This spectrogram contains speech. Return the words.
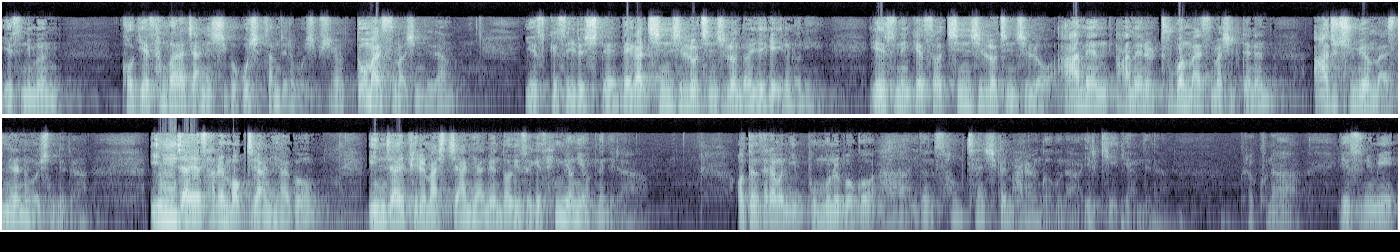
예수님은 거기에 상관하지 않으시고 53절에 보십시오. 또 말씀하십니다. 예수께서 이르시되 내가 진실로 진실로 너희에게 이르노니 예수님께서 진실로 진실로 아멘 아멘을 두 번 말씀하실 때는 아주 중요한 말씀이라는 것입니다. 인자의 살을 먹지 아니하고 인자의 피를 마시지 아니하면 너희 속에 생명이 없느니라. 어떤 사람은 이 본문을 보고 아 이건 성찬식을 말하는 거구나 이렇게 얘기합니다. 그렇구나. 예수님이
